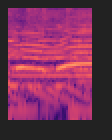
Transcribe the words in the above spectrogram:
Santiago.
